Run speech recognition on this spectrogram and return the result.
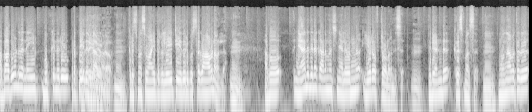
അപ്പൊ അതുകൊണ്ട് തന്നെ ഈ ബുക്കിനൊരു പ്രത്യേകത ഉണ്ടാവണം. ക്രിസ്മസുമായിട്ട് റിലേറ്റ് ചെയ്തൊരു പുസ്തകം ആവണമല്ലോ. അപ്പോ ഞാനിതിനെ കാണുന്ന വെച്ചാൽ ഒന്ന് ഇയർ ഓഫ് ടോളറൻസ് രണ്ട് ക്രിസ്മസ് മൂന്നാമത്തത്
